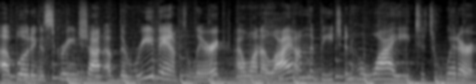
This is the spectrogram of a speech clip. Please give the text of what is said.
uploading a screenshot of the revamped lyric, I Wanna Lie on the Beach in Hawaii, to Twitter.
